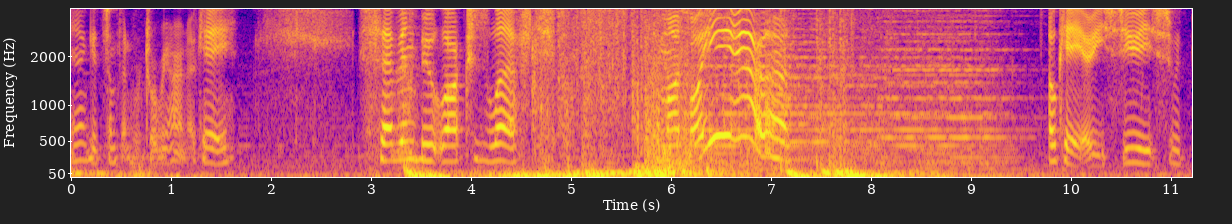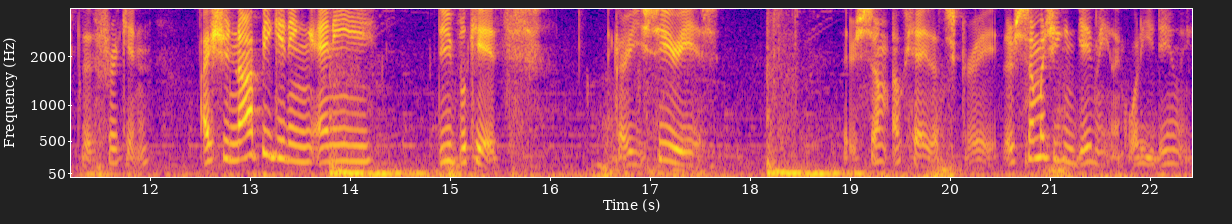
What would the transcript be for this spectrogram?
Yeah, get something for Torbjorn. Okay. Seven boot locks is left. Come on, boy. Yeah! Okay, are you serious with the freaking... I should not be getting any duplicates. Like, are you serious? There's some... Okay, that's great. There's so much you can give me. Like, what are you doing?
